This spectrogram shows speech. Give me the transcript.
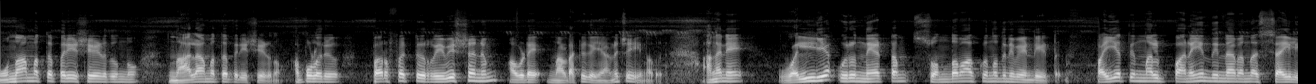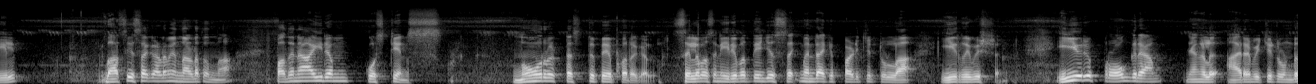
മൂന്നാമത്തെ പരീക്ഷ എഴുതുന്നു നാലാമത്തെ പരീക്ഷ എഴുതുന്നു. അപ്പോൾ ഒരു പെർഫെക്റ്റ് റിവിഷനും അവിടെ നടക്കുകയാണ് ചെയ്യുന്നത്. അങ്ങനെ വലിയ ഒരു നേട്ടം സ്വന്തമാക്കുന്നതിന് വേണ്ടിയിട്ട് പയ്യെ തിന്നാൽ പനയും തിന്നാമെന്ന ശൈലിയിൽ ബാസീസ് അക്കാഡമി നടത്തുന്ന പതിനായിരം ക്വസ്റ്റ്യൻസ് നൂറ് ടെസ്റ്റ് പേപ്പറുകൾ സിലബസിന് ഇരുപത്തിയഞ്ച് സെഗ്മെന്റാക്കി പഠിച്ചിട്ടുള്ള ഈ റിവിഷൻ ഈ ഒരു പ്രോഗ്രാം ഞങ്ങൾ ആരംഭിച്ചിട്ടുണ്ട്.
